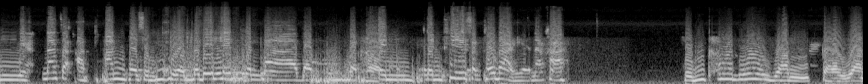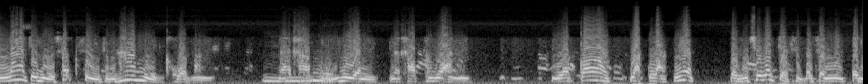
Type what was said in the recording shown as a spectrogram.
นเนี่ยน่าจะอัดอั้นพอสมควรไม่ได้เล่นกันมาแบบแบบครับเป็นเป็นที่สักเท่าไหร่อะนะคะผมคาดว่าวันต่อวันน่าจะอยู่สักสี่ถึงห้าหมื่นคนนะครับหมุนเวียนนะครับ ทั้งวัน แล้วก็หลักๆเนี่ยผมเชื่อว่าเจ็ดสิบเปอร์เซ็นเป็น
